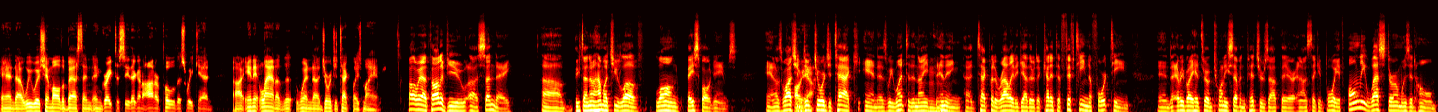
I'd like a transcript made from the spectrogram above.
And uh, we wish him all the best. And, and great to see they're going to honor Poole this weekend uh, in Atlanta the, when uh, Georgia Tech plays Miami. By the way, I thought of you uh, Sunday because I know how much you love long baseball games. And I was watching Oh, yeah. Duke Georgia Tech, and as we went to the 9th Mm-hmm. inning, uh, Tech put a rally together to cut it to 15 to 14. And everybody had thrown 27 pitchers out there. And I was thinking, boy, if only Wes Durham was at home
